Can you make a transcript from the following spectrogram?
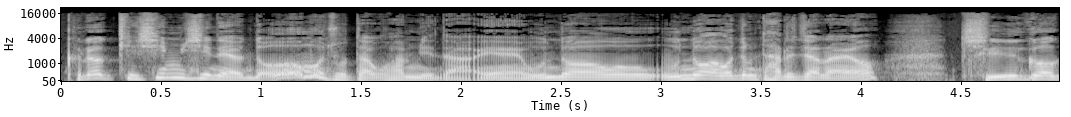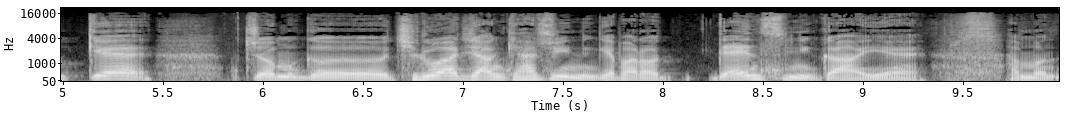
그렇게 심신해요. 너무 좋다고 합니다. 예, 운동하고, 운동하고 좀 다르잖아요. 즐겁게 좀 그 지루하지 않게 할 수 있는 게 바로 댄스니까, 예. 한번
